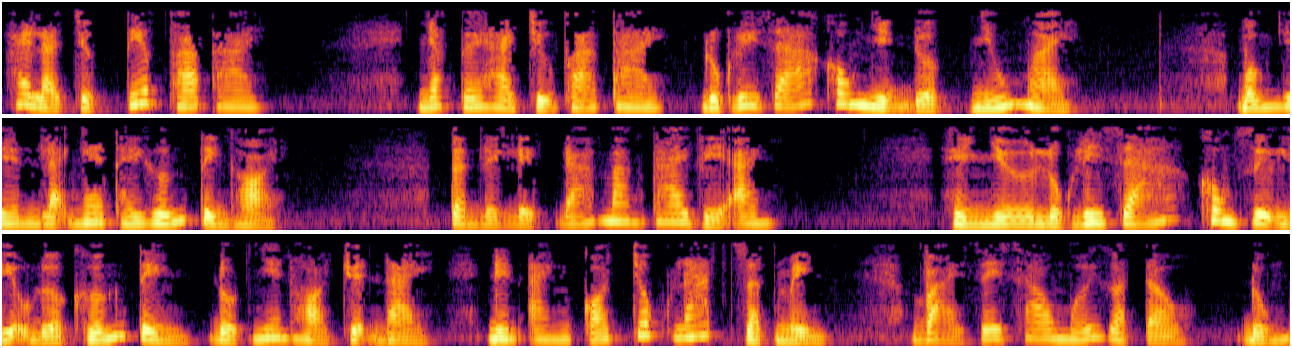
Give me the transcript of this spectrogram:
hay là trực tiếp phá thai? Nhắc tới hai chữ phá thai, lục ly giá không nhịn được nhíu mày. Bỗng nhiên lại nghe thấy hướng tình hỏi. Tần lịch lịch đã mang thai vì anh. Hình như lục ly giá không dự liệu được hướng tình đột nhiên hỏi chuyện này, nên anh có chốc lát giật mình. Vài giây sau mới gật đầu, đúng.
